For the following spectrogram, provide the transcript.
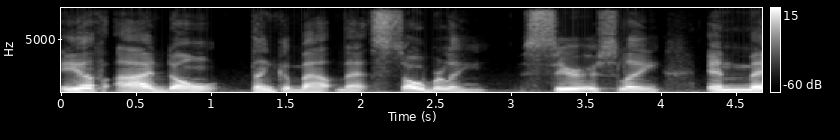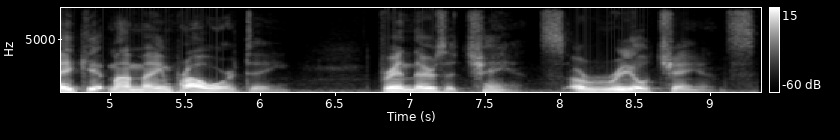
If I don't think about that soberly, seriously, and make it my main priority, friend, there's a chance, a real chance,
